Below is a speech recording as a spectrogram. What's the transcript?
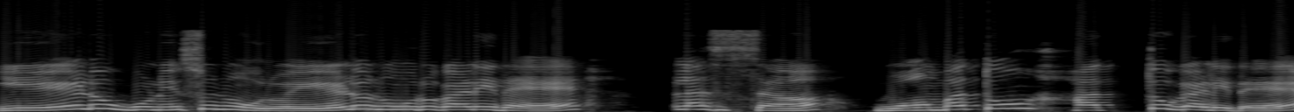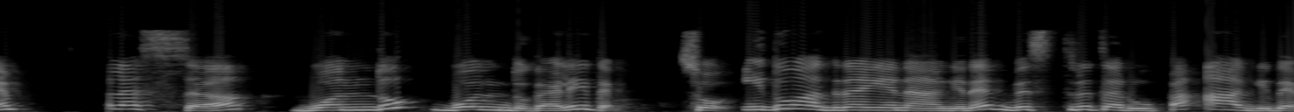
ಏಳು ಗುಣಿಸು ನೂರು, ಏಳು ನೂರುಗಳಿದೆ. ಪ್ಲಸ್ ಒಂಬತ್ತು ಹತ್ತುಗಳಿದೆ, ಪ್ಲಸ್ ಒಂದು ಒಂದುಗಳಿದೆ. ಸೊ ಇದು ಅದರ ಏನಾಗಿದೆ? ವಿಸ್ತೃತ ರೂಪ ಆಗಿದೆ.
